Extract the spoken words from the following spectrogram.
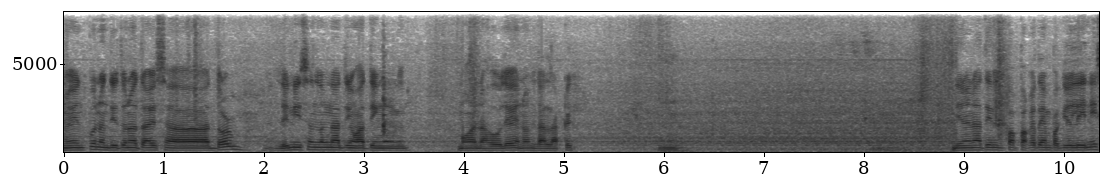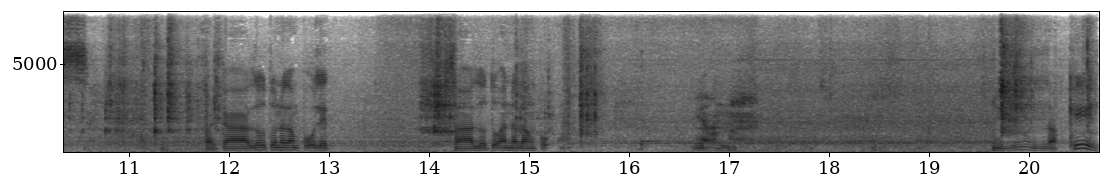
Ngayon po nandito na tayo sa dorm. Linisan lang natin yung ating mga nahuli, no, lalaki. Hindi na natin ipapakita yung paglilinis. Pagka luto na lang po ulit. Sa lutuan na lang po. Yan. Yun, laki.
